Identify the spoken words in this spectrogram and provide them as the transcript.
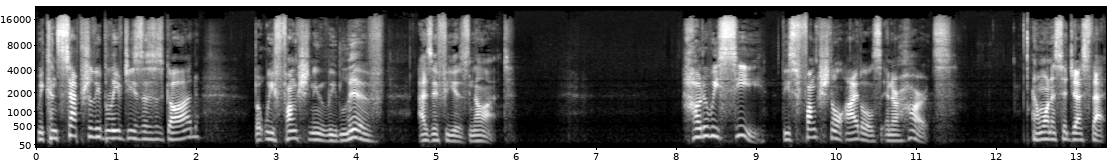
We conceptually believe Jesus is God, but we functionally live as if he is not. How do we see these functional idols in our hearts? I want to suggest that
